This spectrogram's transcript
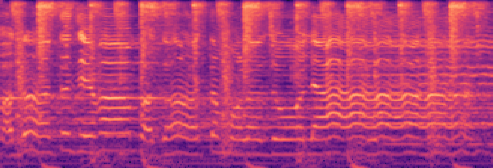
ભગત જેવા ભગત મળજો લ્યા.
